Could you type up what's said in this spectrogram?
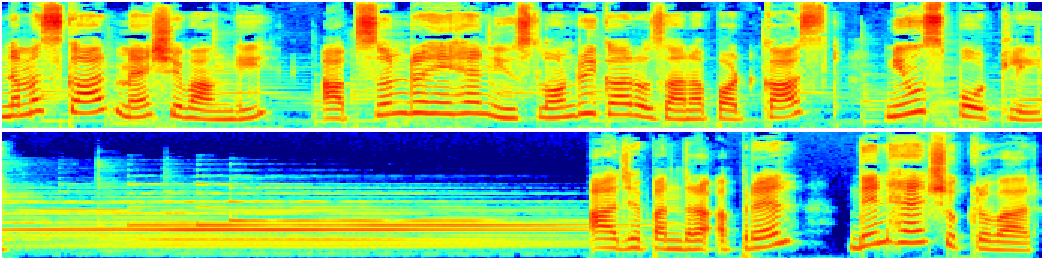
नमस्कार, मैं शिवांगी। आप सुन रहे हैं न्यूज़ लॉन्ड्री का रोज़ाना पॉडकास्ट न्यूज़ पोर्टली आज है पंद्रह अप्रैल, दिन है शुक्रवार।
